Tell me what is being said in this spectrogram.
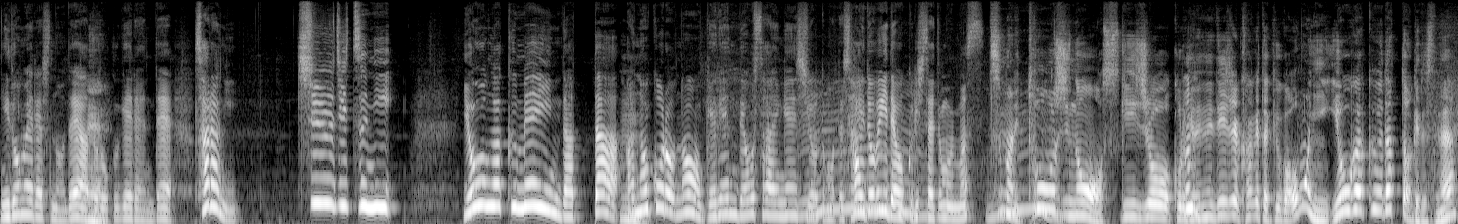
2度目ですのでアえ。えドロックゲレンで、さらに忠実に洋楽メインだったうん。あの頃のゲレンデを再現しようと思って、サイド B でお送りしたいと思います。つまり当時のスキー場これゲレンデ DJ がかけた曲は主に洋楽だったわけですね。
